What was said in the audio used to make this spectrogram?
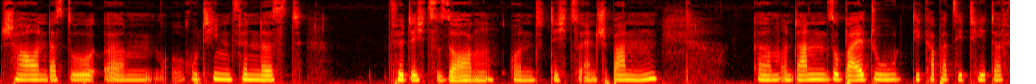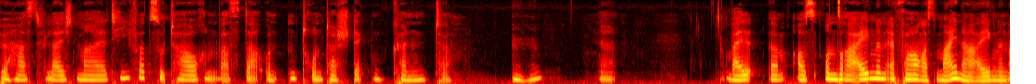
schauen, dass du ähm, Routinen findest, für dich zu sorgen und dich zu entspannen. Ähm, und dann, sobald du die Kapazität dafür hast, vielleicht mal tiefer zu tauchen, was da unten drunter stecken könnte. Mhm. Ja. Weil ähm, aus unserer eigenen Erfahrung, aus meiner eigenen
